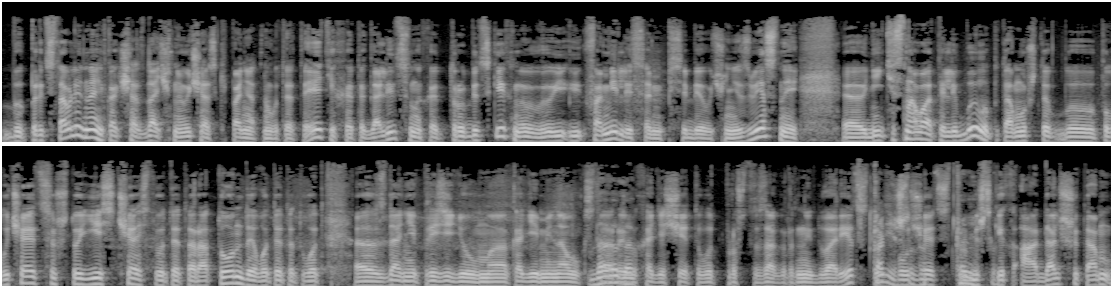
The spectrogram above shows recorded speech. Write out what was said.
вот представление, знаете, как сейчас дачные участки, понятно, вот это этих, это Голицыных, это Трубецких, ну, и фамилии сами по себе очень известные. Э, не тесновато ли было, потому что э, получается, что есть часть вот этой ротонды, вот этот вот здание президиума Академии наук старый, да, да, да. выходящий, это вот просто загородный дворец, конечно, получается, конечно. а дальше там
